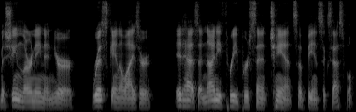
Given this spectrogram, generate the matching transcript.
machine learning and your risk analyzer, it has a 93% chance of being successful.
